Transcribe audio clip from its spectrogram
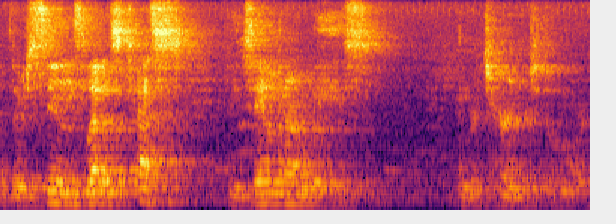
of their sins? Let us test and examine our ways and return to the Lord.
